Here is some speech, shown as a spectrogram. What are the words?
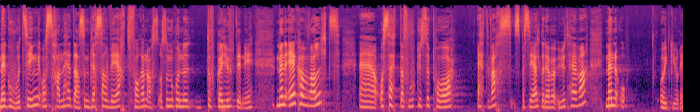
med gode ting og sannheter som blir servert foran oss, og som vi kunne dukke dypt inn i. Men jeg har valgt eh, å sette fokuset på et vers spesielt, og det var utheva. Men Oi, guri.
